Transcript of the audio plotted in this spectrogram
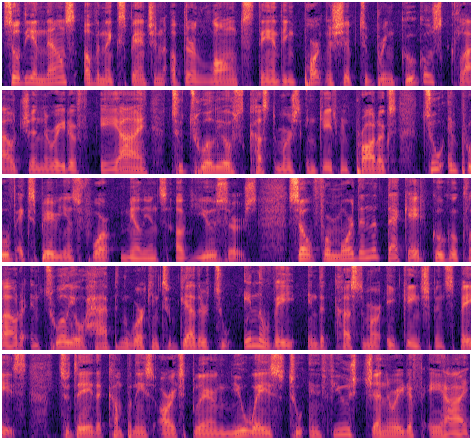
So they announced of an expansion of their long-standing partnership to bring Google's cloud generative AI to Twilio's customers engagement products to improve experience for millions of users. So for more than a decade, Google Cloud and Twilio have been working together to innovate in the customer engagement space. Today, the companies are exploring new ways to infuse generative AI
